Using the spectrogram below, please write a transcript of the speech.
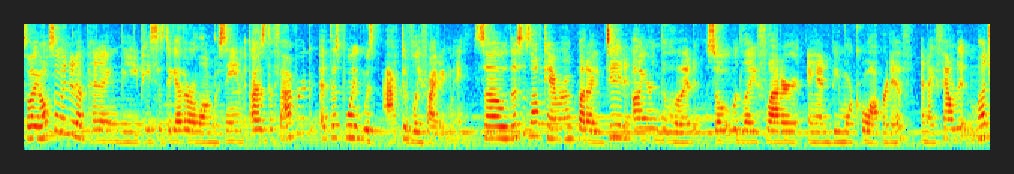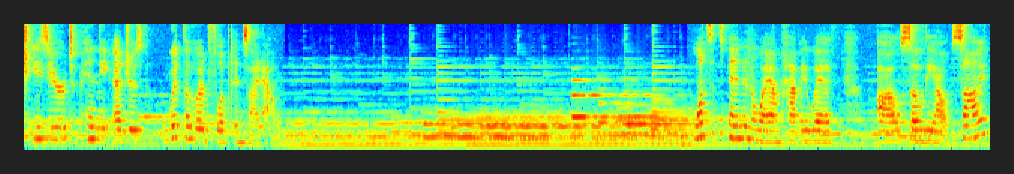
So I also ended up pinning the pieces together along the seam as the fabric at this point was actively fighting me. So this is off camera, but I did iron the hood so it would lay flatter and be more cooperative, and I found it much easier to pin the edges with the hood flipped inside out. Once it's pinned in a way I'm happy with, I'll sew the outside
